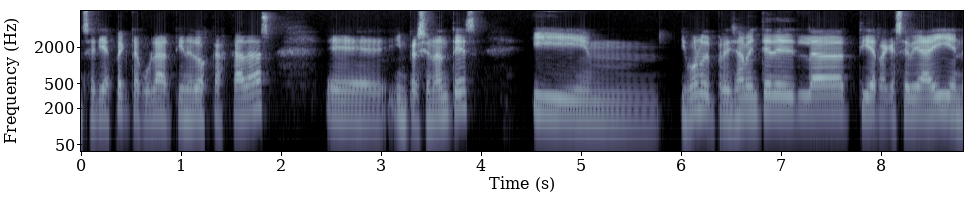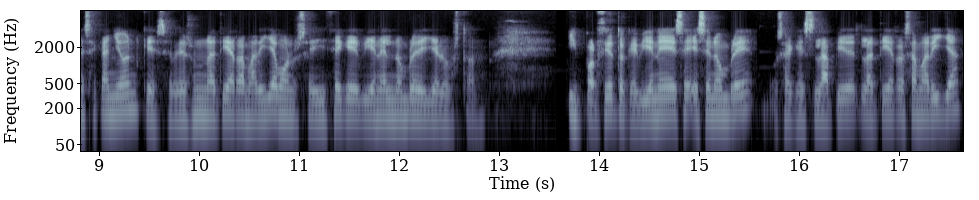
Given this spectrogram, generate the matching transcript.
sería espectacular tiene dos cascadas eh, impresionantes y, bueno, precisamente de la tierra que se ve ahí en ese cañón, que se ve es una tierra amarilla, bueno, se dice que viene el nombre de Yellowstone. Y por cierto, que viene ese, nombre, o sea que es la, la tierra es amarilla,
